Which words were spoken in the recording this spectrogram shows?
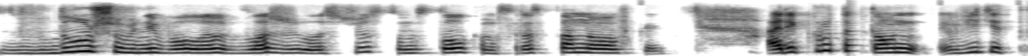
в душу в него вложилась с чувством, с толком, с расстановкой. А рекрутер-то он видит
